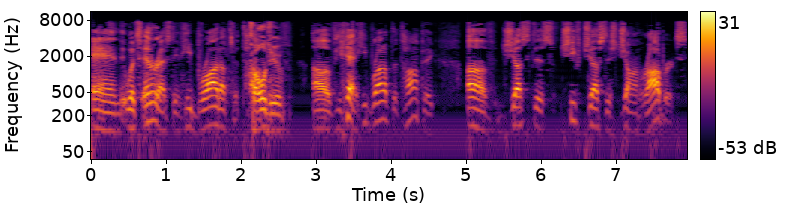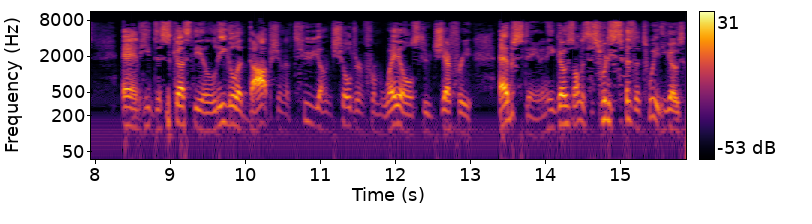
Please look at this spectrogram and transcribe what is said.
And what's interesting, he brought up the topic. Told you. Of, yeah, he brought up the topic of Justice, Chief Justice John Roberts and he discussed the illegal adoption of two young children from Wales through Jeffrey Epstein. And he goes on, this is what he says in the tweet. He goes,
